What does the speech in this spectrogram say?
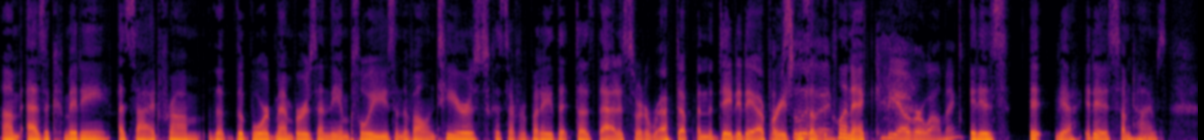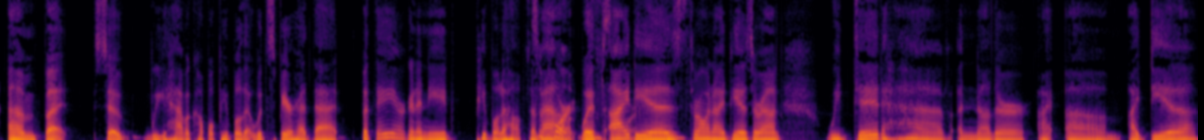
um, as a committee, aside from the, the board members and the employees and the volunteers, because everybody that does that is sort of wrapped up in the day to day operations of the clinic. It Can be overwhelming. It is, it yeah, it is Mm-hmm. sometimes. Um, but so we have a couple people that would spearhead that, but they are going to need people to help them Support, out with. Mm-hmm. ideas, throwing ideas around. We did have another um, idea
